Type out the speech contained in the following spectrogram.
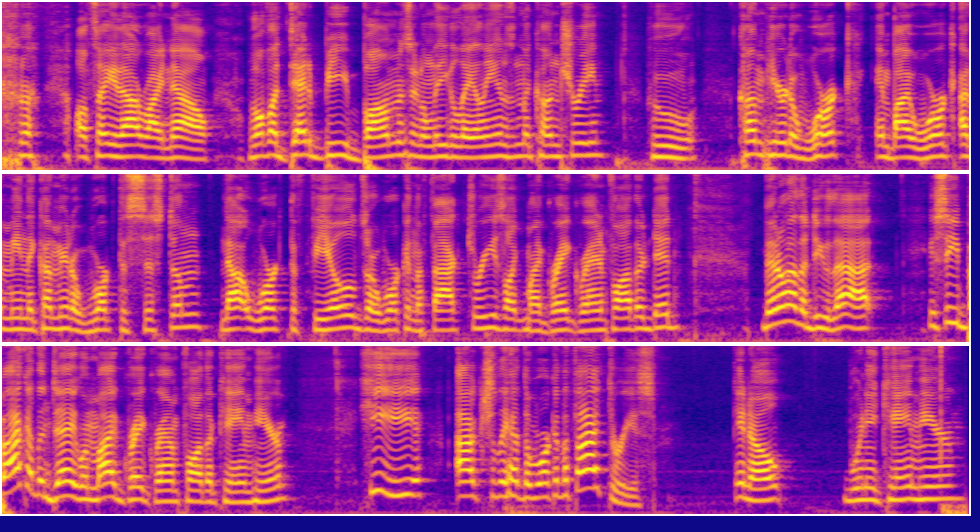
I'll tell you that right now. With all the deadbeat bums and illegal aliens in the country who come here to work, and by work I mean they come here to work the system, not work the fields or work in the factories like my great grandfather did. They don't have to do that. You see, back in the day when my great grandfather came here, he actually had to work in the factories. You know, when he came here,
